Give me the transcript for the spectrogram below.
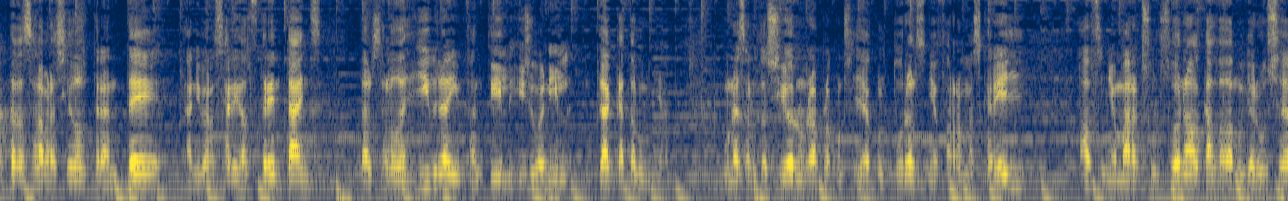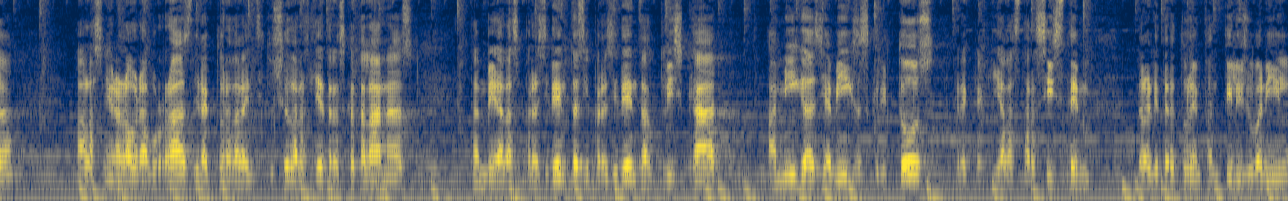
L'acte de celebració del 30è aniversari dels 30 anys del Saló del Llibre Infantil i Juvenil de Catalunya. Una salutació a l'honorable conseller de Cultura, el senyor Ferran Mascarell, al senyor Marc Solsona, alcalde de Mollerussa, a la senyora Laura Borràs, directora de la Institució de les Lletres Catalanes, també a les presidentes i presidents del CLISCAT, amigues i amics, escriptors, crec que aquí hi ha l'Star System de la literatura infantil i juvenil,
